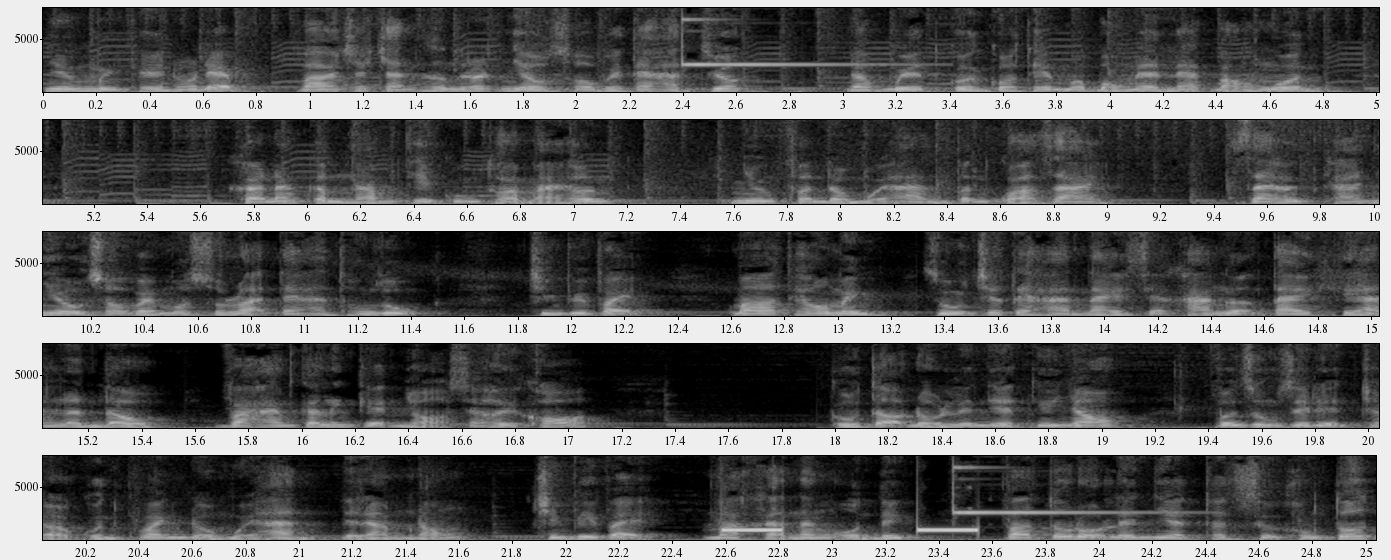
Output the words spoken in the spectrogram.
nhưng mình thấy nó đẹp và chắc chắn hơn rất nhiều so với tay hàn trước. Đặc biệt còn có thêm một bóng đèn led báo nguồn. Khả năng cầm nắm thì cũng thoải mái hơn, nhưng phần đầu mũi hàn vẫn quá dài, dài hơn khá nhiều so với một số loại tay hàn thông dụng. Chính vì vậy mà theo mình, dùng chiếc tay hàn này sẽ khá ngượng tay khi hàn lần đầu và hàn các linh kiện nhỏ sẽ hơi khó. Cấu tạo đầu lên nhiệt như nhau, vẫn dùng dây điện trở quấn quanh đầu mũi hàn để làm nóng. Chính vì vậy mà khả năng ổn định và tốc độ lên nhiệt thật sự không tốt.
